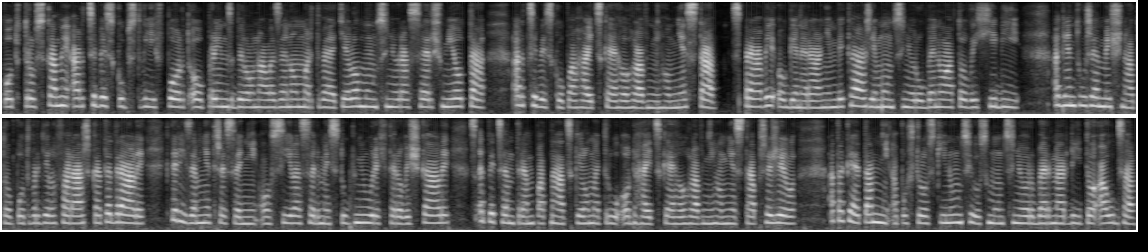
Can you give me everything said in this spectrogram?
Pod troskami arcibiskupství v Port-au-Prince bylo nalezeno mrtvé tělo monsignora Serge Miota, arcibiskupa haitského hlavního města. Zprávy o generálním vikáři monsignoru Benoatovi chybí. Agentuře Myšna to potvrdil farář katedrály, který zemětřesení o síle 7 stupňů Richterovy škály s epicentrem 15 kilometrů od haitského hlavního města přežil a také tamní apoštolský nuncius monsignor Bernardito Audza.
